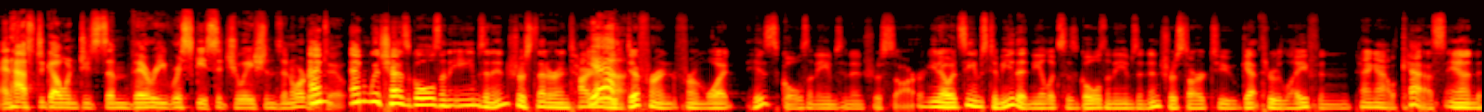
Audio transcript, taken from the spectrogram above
and has to go into some very risky situations in order And, to and which has goals and aims and interests that are entirely Yeah. different from what his goals and aims and interests are. You know, it seems to me that Neelix's goals and aims and interests are to get through life and hang out with Kes. And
